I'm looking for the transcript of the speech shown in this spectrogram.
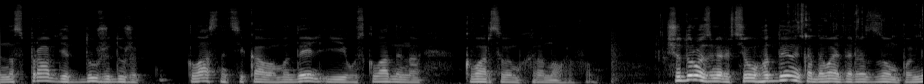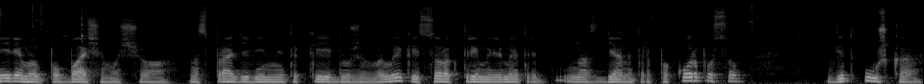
насправді дуже-дуже класна, цікава модель і ускладнена кварцевим хронографом. Щодо розмірів цього годинника, давайте разом поміряємо, побачимо, що насправді він не такий дуже великий. 43 мм у нас діаметр по корпусу. Від ушка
